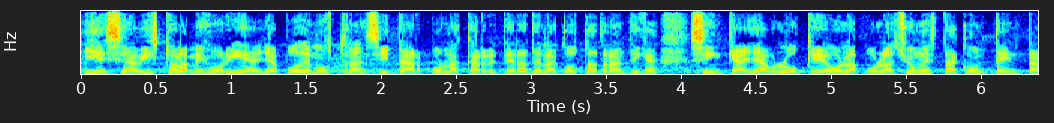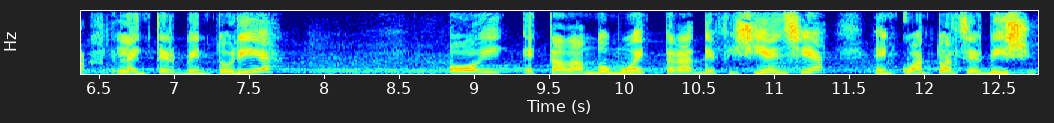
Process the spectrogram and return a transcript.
y se ha visto la mejoría. Ya podemos transitar por las carreteras de la costa atlántica sin que haya bloqueo, la población está contenta. La interventoría hoy está dando muestras de eficiencia en cuanto al servicio.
